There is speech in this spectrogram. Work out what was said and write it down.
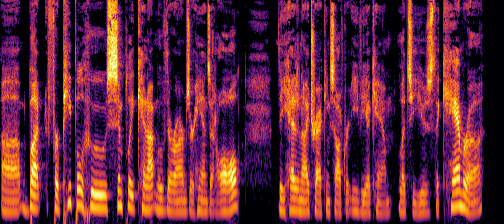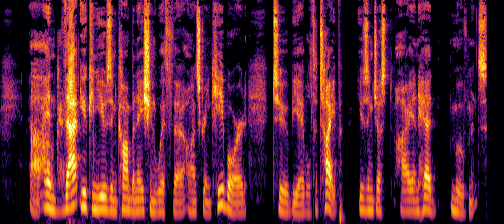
Uh, but for people who simply cannot move their arms or hands at all, the head and eye tracking software EVIACam lets you use the camera, uh, Oh, and that you can use in combination with the on-screen keyboard to be able to type using just eye and head movements.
